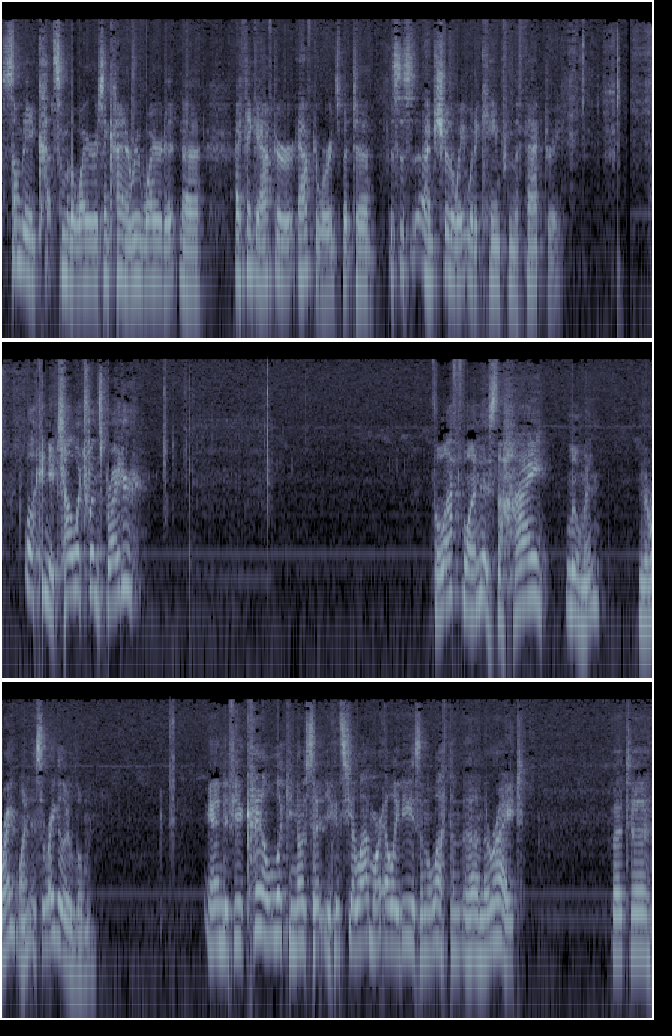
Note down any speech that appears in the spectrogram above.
somebody cut some of the wires and kind of rewired it, uh, I think, after afterwards. But uh, this is, I'm sure, the way it would have came from the factory. Well, can you tell which one's brighter? The left one is the high lumen, and the right one is the regular lumen. And if you kind of look, you notice that you can see a lot more LEDs on the left than on the right. But uh,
